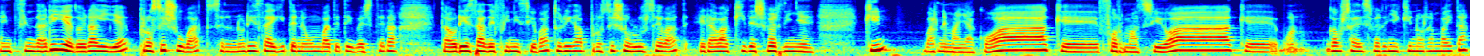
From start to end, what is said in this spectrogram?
aintzindari edo eragile, prozesu bat, zeren hori ez da egiten egun batetik bestera, eta hori ez da definizio bat, hori da prozesu luze bat, erabaki desberdinekin, barne mailakoak, e, formazioak, e, bueno, gauza desberdinekin horren baita.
